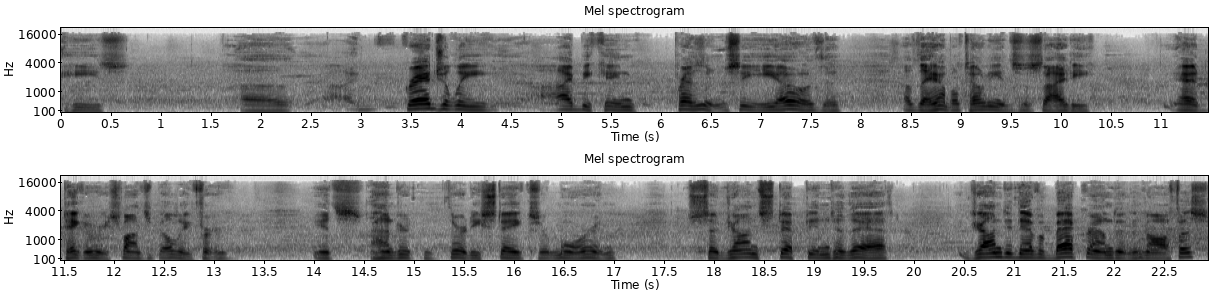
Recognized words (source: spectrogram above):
he's uh, gradually I became president and CEO of the of the Hambletonian Society. and taken responsibility for its 130 stakes or more, and so John stepped into that. John didn't have a background in an office.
